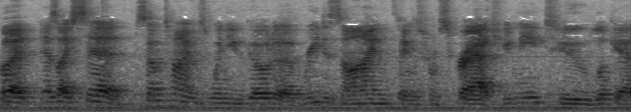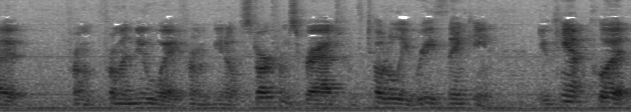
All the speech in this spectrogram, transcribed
But as I said, sometimes when you go to redesign things from scratch, you need to look at it from from a new way. From you know, start from scratch, totally rethinking. You can't put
